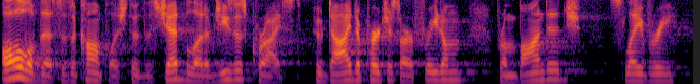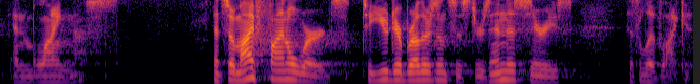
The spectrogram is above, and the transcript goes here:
All of this is accomplished through the shed blood of Jesus Christ, who died to purchase our freedom from bondage slavery, and blindness. And so, my final words to you, dear brothers and sisters, in this series is live like it.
